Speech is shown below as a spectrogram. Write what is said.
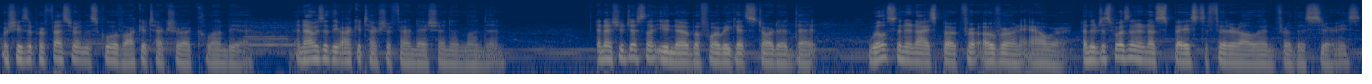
where she's a professor in the School of Architecture at Columbia, and I was at the Architecture Foundation in London. And I should just let you know before we get started that Wilson and I spoke for over an hour, and there just wasn't enough space to fit it all in for this series.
